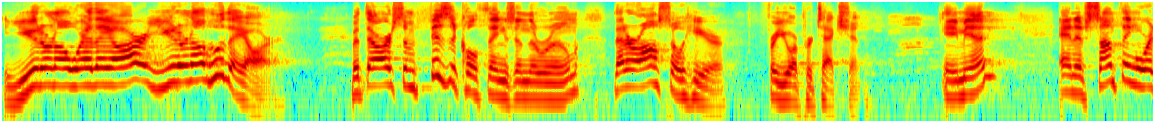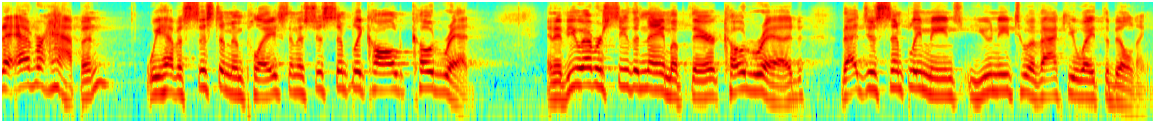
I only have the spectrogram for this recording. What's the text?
You don't know where they are, you don't know who they are. But there are some physical things in the room that are also here for your protection. Amen? And if something were to ever happen, we have a system in place and it's just simply called Code Red. And if you ever see the name up there, Code Red, that just simply means you need to evacuate the building.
